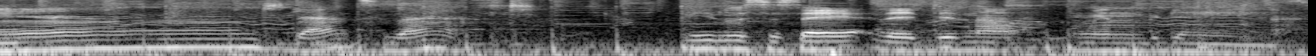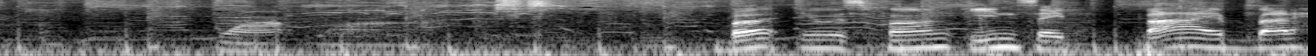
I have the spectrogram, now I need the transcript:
And that's that. Needless to say, they did not win the game. Wah, wah. But it was fun. Eden say bye, everybody.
